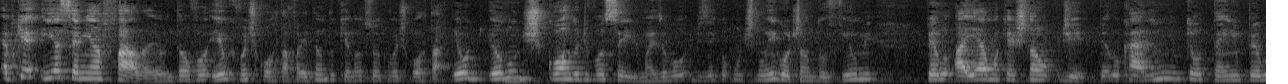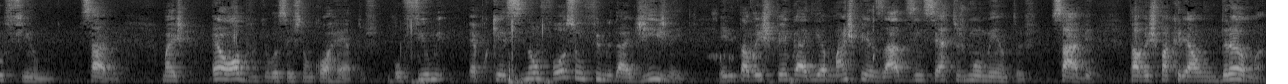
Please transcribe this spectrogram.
É porque ia ser minha fala, eu, então vou, eu que vou te cortar. Falei tanto que não sou eu que vou te cortar. Eu, eu não discordo de vocês, mas eu vou dizer que eu continuei gostando do filme. Pelo, aí é uma questão de pelo carinho que eu tenho pelo filme, sabe? Mas é óbvio que vocês estão corretos. O filme é porque se não fosse um filme da Disney, ele talvez pegaria mais pesados em certos momentos, sabe? Talvez para criar um drama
